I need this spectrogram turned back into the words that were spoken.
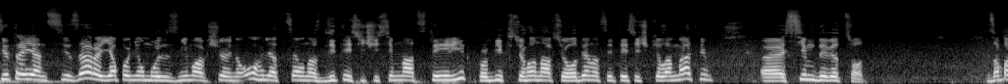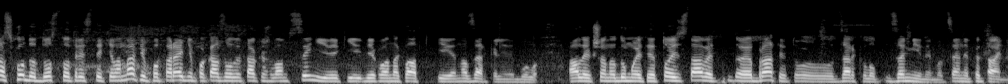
Citroen C0, я по ньому знімав щойно огляд. Це у нас 2017 рік, пробіг всього-навсього 11 тисяч кілометрів, е, 7900. Запас ходу до 130 км. Попередньо показували також вам синій, який, в якого накладки на зеркалі не було. Але якщо надумаєте той ставити, е, брати, то дзеркало замінимо, це не питання.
